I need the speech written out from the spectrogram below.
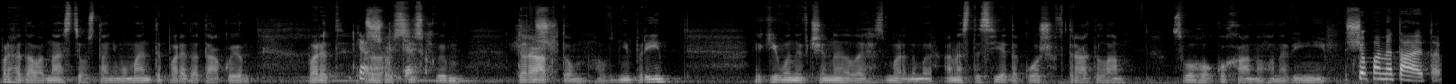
Пригадала Настя останні моменти перед атакою, перед е, російським терактом в Дніпрі, який вони вчинили з мирними. Анастасія також втратила свого коханого на війні. Що пам'ятаєте?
